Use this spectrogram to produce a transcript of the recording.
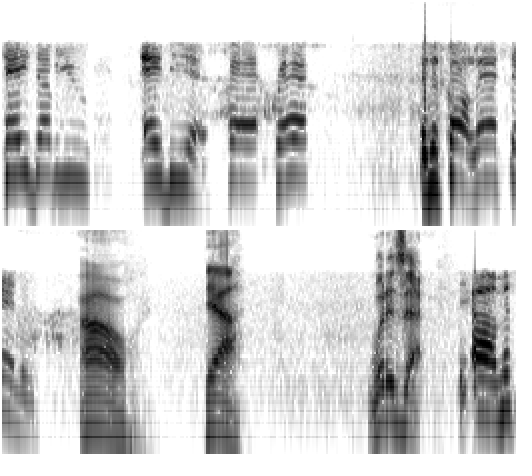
K W A B S. Crab, crab. And it's called "Last Standing." Oh, yeah. What is that? Um, it's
